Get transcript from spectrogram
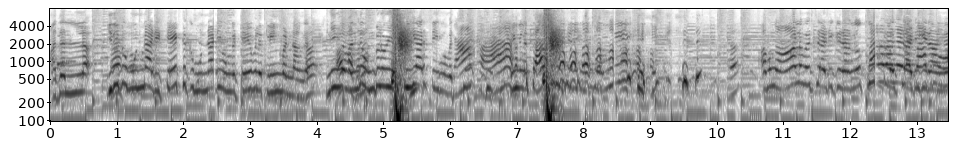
அதெல்லாம். இதுக்கு முன்னாடி டேக்குக்கு முன்னாடி உங்க டேபிள க்ளீன் பண்ணாங்க. நீங்க வந்து உங்களுடைய பிஆர் டீம் வச்சு எங்களை. அவங்க ஆளை வச்சு அடிக்கிறாங்க கூட்ட வச்சு அடிக்கிறாங்க.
